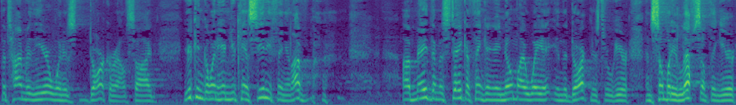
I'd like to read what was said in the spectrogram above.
the time of the year when it's darker outside, you can go in here and you can't see anything. And I've, I've made the mistake of thinking I know my way in the darkness through here, and somebody left something here,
